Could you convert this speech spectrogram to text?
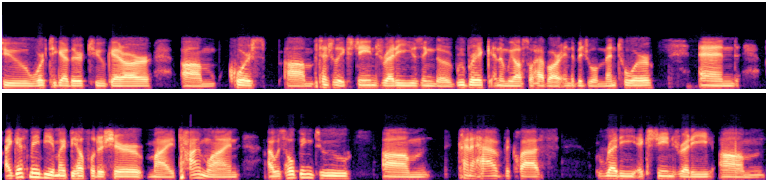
to work together to get our um, course um, potentially exchange ready using the rubric, and then we also have our individual mentor. And I guess maybe it might be helpful to share my timeline. I was hoping to um, kind of have the class ready, exchange ready um,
